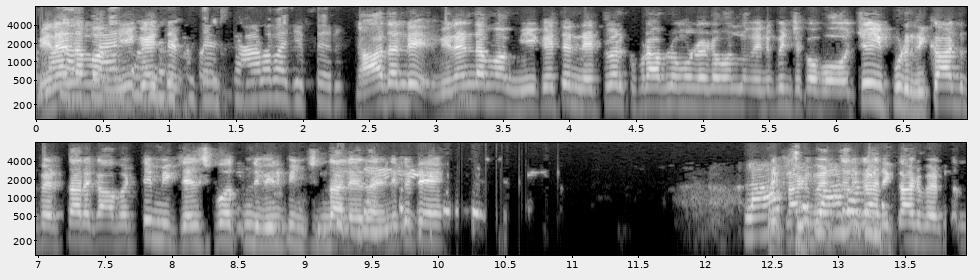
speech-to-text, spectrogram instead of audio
వినండమ్మా, చాలా మీకైతే-. చాలా బాగా చెప్పారు. కాదండి వినండి అమ్మా మీకైతే నెట్వర్క్ ప్రాబ్లం ఉండడం వల్ల వినిపించకపోవచ్చు. ఇప్పుడు రికార్డు పెడతారు కాబట్టి మీకు తెలిసిపోతుంది వినిపించిందా లేదా? ఎందుకంటే రికార్డు పెడతారుగా రికార్డు పెడతారు.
